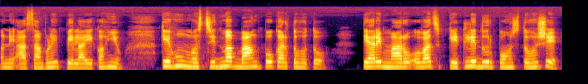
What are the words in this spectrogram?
અને આ સાંભળી પેલાએ કહ્યું, કે હું મસ્જિદમાં બાંગ પોકારતો હતો. ત્યારે મારો અવાજ કેટલે દૂર પહોંચતો હશે,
